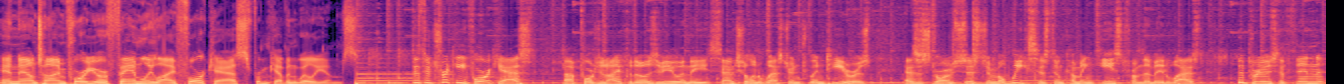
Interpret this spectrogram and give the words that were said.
And now, time for your family life forecast from Kevin Williams. It's a tricky forecast uh, for tonight for those of you in the central and western Twin Tiers, as a storm system, a weak system coming east from the Midwest, could produce a thin,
